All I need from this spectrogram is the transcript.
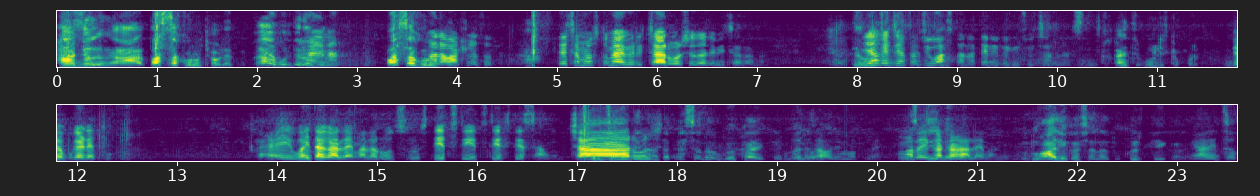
हा दु- हा, पाच सहा करून ठेवल्यात. मी काय बोलते राव ना? तुम्ही? पाच सहा करून मला ठेवल्यात. वाटलंच होतं. त्याच्यामुळेच तू माझ्या घरी चार वर्ष झाले विचाराना तेवढंच. या ज्याचा जीव असताना त्याने लगेच विचारलं. काय ते बोललीस का परत? गप गाड्या तू. काय वैताग आलाय मला रोज रोज. तेच तेच तेच तेच सांगून. चार जाऊ दे ना वर्ष आता, कशाला काय करते बरं? जाऊ दे म्हटलंय मला एक कटाळा मग. आलाय म्हणून. तू आली कशाला? तू करते काय? मी आले झोप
